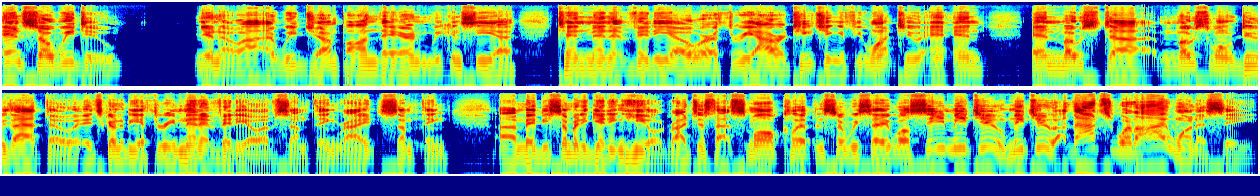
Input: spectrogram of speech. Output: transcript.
And so we do. You know, I, we jump on there and we can see a 10 minute video or a three hour teaching if you want to. And, and, and most, uh, most won't do that though. It's going to be a three minute video of something, right? Something, uh, maybe somebody getting healed, right? Just that small clip. And so we say, well, see, me too, me too. That's what I want to see.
